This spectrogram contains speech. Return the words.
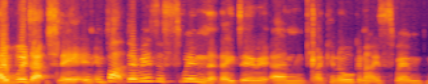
I would actually. In, in fact, there is a swim that they do, um, like an organised swim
